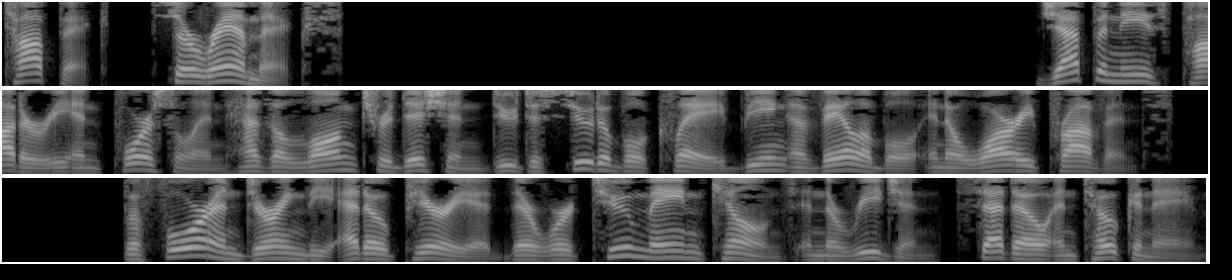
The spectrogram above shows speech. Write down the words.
Topic: Ceramics. Japanese pottery and porcelain has a long tradition due to suitable clay being available in Owari province. Before and during the Edo period there were two main kilns in the region, Seto and Tokoname.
